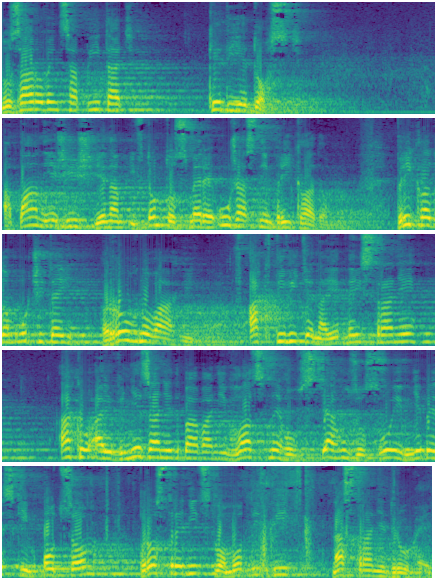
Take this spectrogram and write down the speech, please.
no zároveň sa pýtať, kedy je dosť. A pán Ježiš je nám i v tomto smere úžasným príkladom. Príkladom určitej rovnováhy v aktivite na jednej strane, ako aj v nezanedbávaní vlastného vzťahu so svojim nebeským Otcom prostredníctvom modlitby na strane druhej.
